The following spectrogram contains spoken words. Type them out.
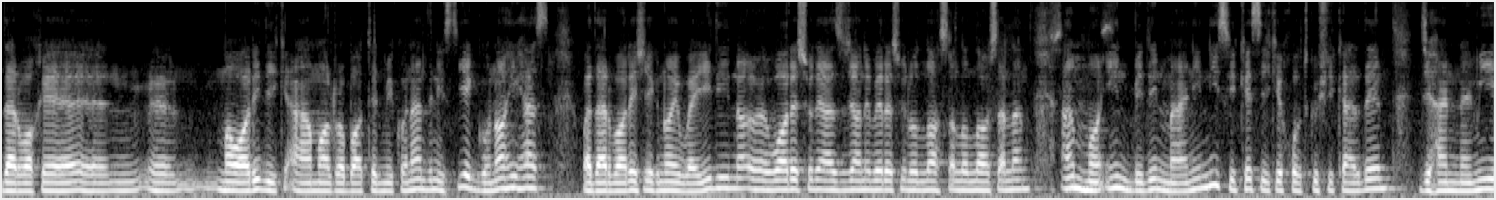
در واقع مواردی که اعمال را باطل می کنند نیست. یک گناهی هست و دربارش یک نوع وعیدی وارد شده از جانب رسول الله صلی الله علیه وسلم اما این بدین معنی نیست که کسی که خودکشی کرده جهنمی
